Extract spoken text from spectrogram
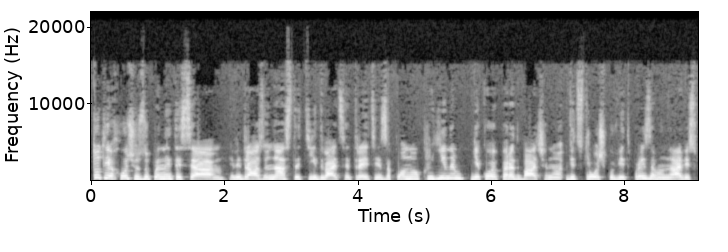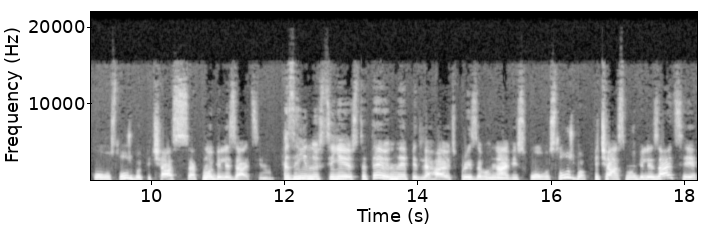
Тут я хочу зупинитися відразу на статті 23 закону України, якою передбачено відстрочку від призову на військову службу під час мобілізації. Згідно з цією статтею, не підлягають призову на військову службу під час мобілізації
